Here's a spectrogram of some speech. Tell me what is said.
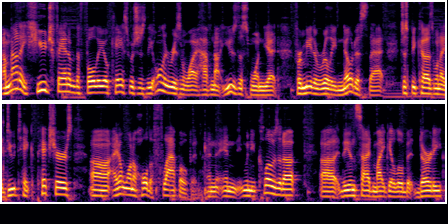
I'm not a huge fan of the folio case, which is the only reason why I have not used this one yet for me to really notice that, just because when I do take pictures, uh, I don't want to hold a flap open. And, and when you close it up, uh, the inside might get a little bit dirty.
